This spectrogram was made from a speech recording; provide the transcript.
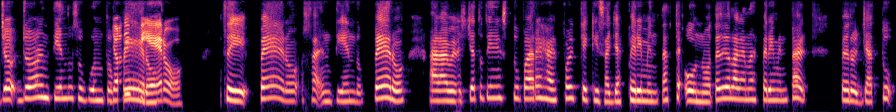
yo, yo entiendo su punto, Yo pero, difiero, sí, pero, o sea, entiendo, pero a la vez ya tú tienes tu pareja es porque quizás ya experimentaste o no te dio la gana de experimentar, pero ya tú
